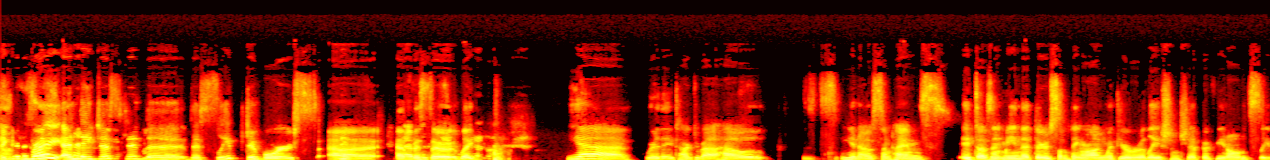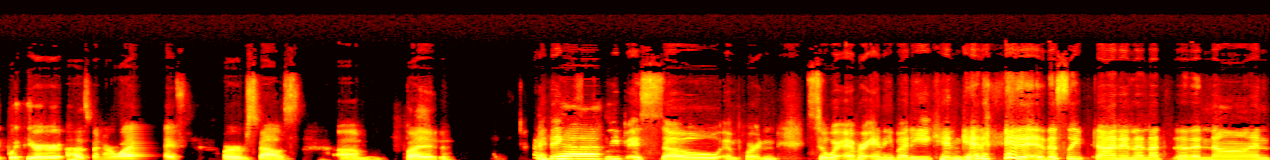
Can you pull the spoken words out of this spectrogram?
Like right and they just did the the sleep divorce uh episode Episode, like yeah. yeah where they talked about how you know sometimes it doesn't mean that there's something wrong with your relationship if you don't sleep with your husband or wife or spouse um but I think yeah sleep is so important. So wherever anybody can get the sleep done in a in a non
